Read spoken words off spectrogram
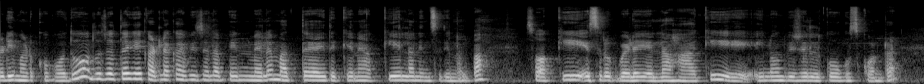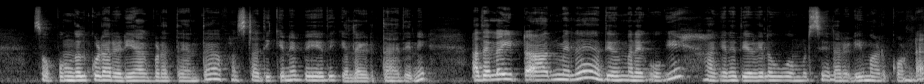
ರೆಡಿ ಮಾಡ್ಕೋಬೋದು. ಅದ್ರ ಜೊತೆಗೆ ಕಡಲೆಕಾಯಿ ಬೀಜ ಎಲ್ಲ ಮೇಲೆ ಮತ್ತೆ ಇದಕ್ಕೇನೆ ಅಕ್ಕಿ ಎಲ್ಲ ನೆನೆಸಿದ್ದೀನಲ್ವ? ಸೊ ಅಕ್ಕಿ, ಹೆಸರು, ಬೇಳೆ ಎಲ್ಲ ಹಾಕಿ ಇನ್ನೊಂದು ವಿಷಲ್ ಕೂಗಿಸ್ಕೊಂಡ್ರೆ. ಸೊ ಪೊಂಗಲ್ ಕೂಡ ರೆಡಿ ಆಗಿಬಿಡುತ್ತೆ ಅಂತ ಫಸ್ಟ್ ಅದಕ್ಕೇ ಬೇಯೋದಕ್ಕೆಲ್ಲ ಇಡ್ತಾ ಇದ್ದೀನಿ. ಅದೆಲ್ಲ ಇಟ್ಟಾದಮೇಲೆ ದೇವ್ರ ಮನೆಗೆ ಹೋಗಿ ಹಾಗೆಯೇ ದೇವರಿಗೆಲ್ಲ ಹೂವು ಮುಡಿಸಿ ಎಲ್ಲ ರೆಡಿ ಮಾಡಿಕೊಂಡೆ.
